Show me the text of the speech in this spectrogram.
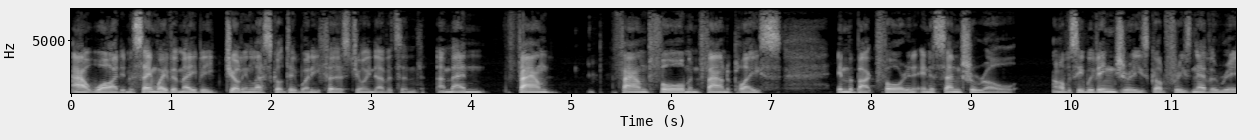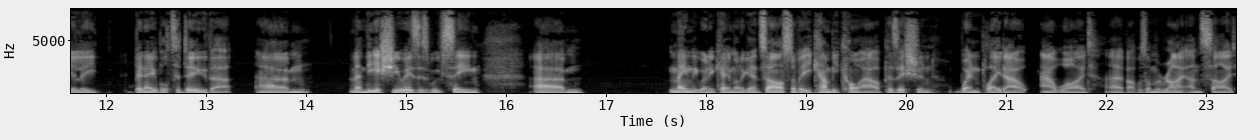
out wide in the same way that maybe Joleon Lescott did when he first joined Everton, and then found found form and found a place in the back four in, in a central role. And obviously, with injuries, Godfrey's never really been able to do that. Um, and then the issue is, as we've seen, um, mainly when he came on against Arsenal, but he can be caught out of position when played out out wide. Uh, that was on the right hand side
